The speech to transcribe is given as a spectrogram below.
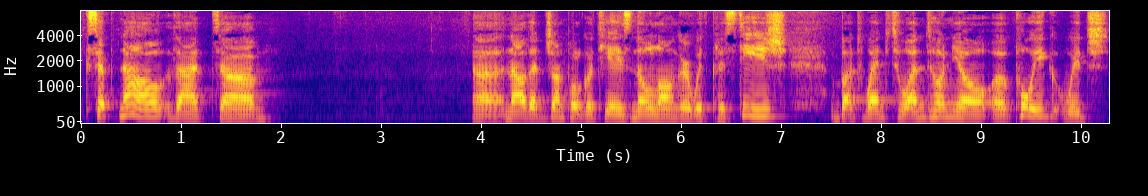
Except now that um, uh, now that Jean Paul Gaultier is no longer with Prestige, but went to Antonio uh, Puig, which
